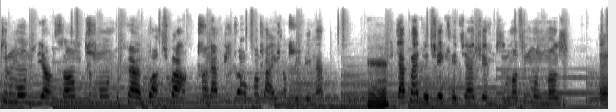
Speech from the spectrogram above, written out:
tout le monde vit ensemble, tout le monde, peu importe. Tu vois, en Afrique, quand on prend par exemple le Bénin, Mhm. il n'y a pas de tu es chrétien, tu es musulman. Tout le monde mange euh,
